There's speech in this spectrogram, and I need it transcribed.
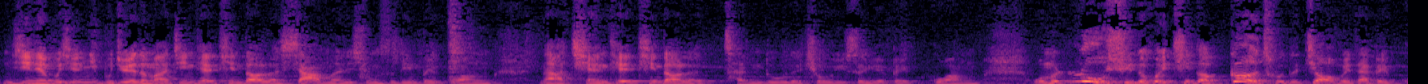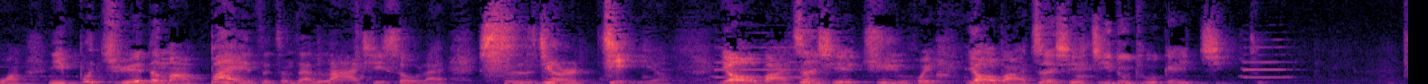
你今天不行，你不觉得吗？今天听到了厦门熊狮顶被光，那前天听到了成都的秋雨圣乐被光，我们陆续的会听到各处的教会在被光，你不觉得吗？拜子正在拉起手来，使劲儿挤呀，要把这些聚会，要把这些基督徒给挤住。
